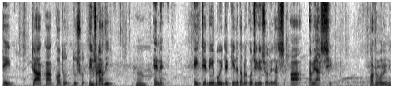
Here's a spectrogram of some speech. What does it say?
এই টাকা কত? দুশো? তিনশো টাকা দিই এনে এইটা নিয়ে বইটা কিনে তারপর কোচিংয়ে চলে যাস। আ- আমি আসছি। কথা বলিনি?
